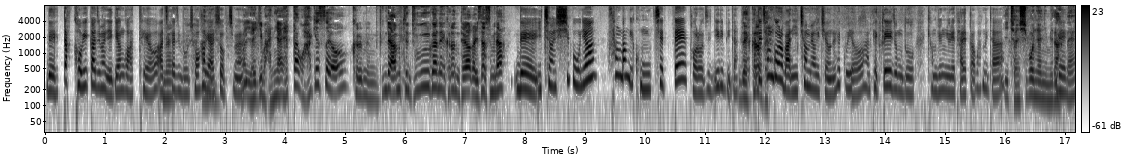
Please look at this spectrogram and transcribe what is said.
네, 딱 거기까지만 얘기한 것 같아요. 아직까지 뭐 정확하게 네. 알수 없지만. 아, 얘기 많이 했다고 하겠어요. 그러면 근데 아무튼 둘 간에 그런 대화가 있었습니다. 네, 2015년 상반기 공채 때 벌어진 일입니다. 네, 그런데 참고로 12,000명이 지원을 했고요. 한 100대 정도 경쟁률에 달했다고 합니다. 2015년입니다. 네. 네.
